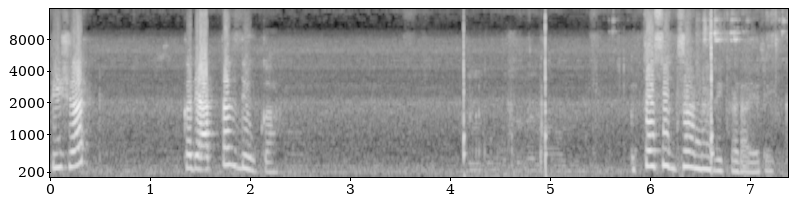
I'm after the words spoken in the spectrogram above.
टी शर्ट कधी आत्ताच देऊ का? तसंच जाणार आहे का डायरेक्ट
